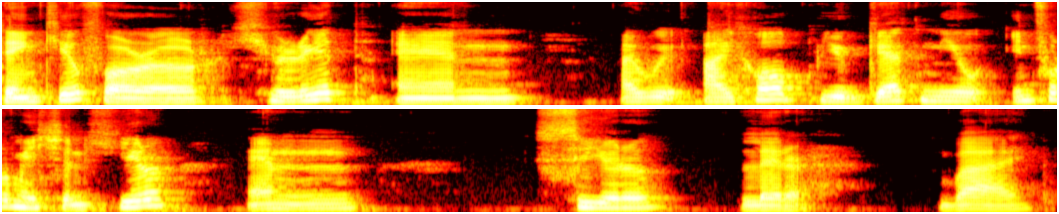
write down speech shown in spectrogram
Thank you for hearing it and I will I hope you get new information here and see you later. Bye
